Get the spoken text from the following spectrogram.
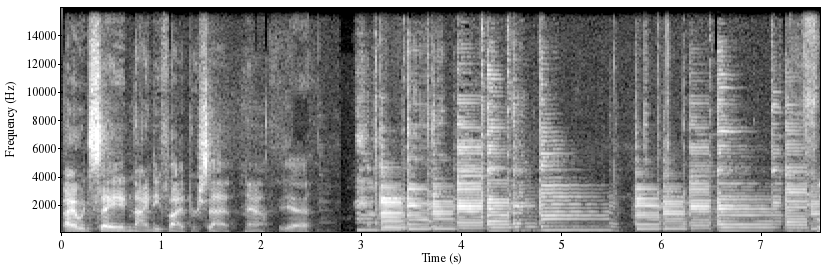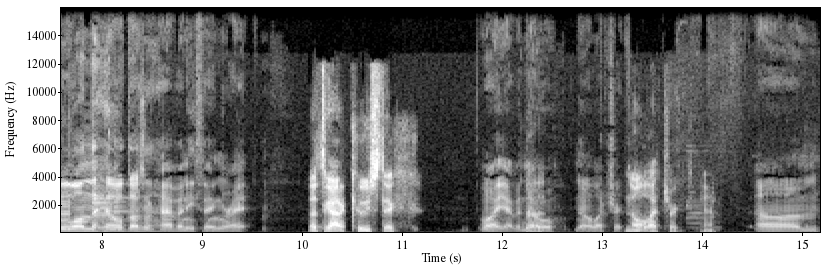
I would say 95%. Yeah. Yeah. Fool on the Hill doesn't have anything, right? That's got acoustic, Well, yeah, but no, no electric. no electric. Yeah. Um,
